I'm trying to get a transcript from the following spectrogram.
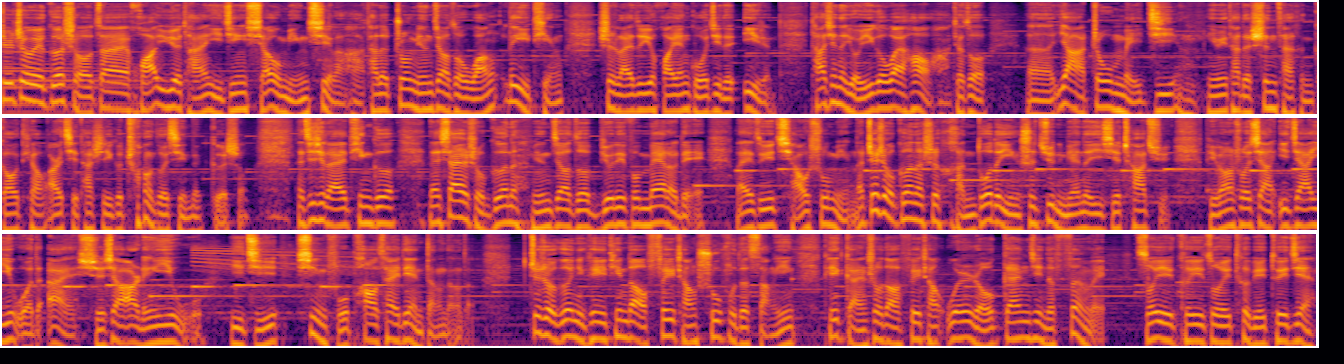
其实这位歌手在华语乐坛已经小有名气了哈，他的中名叫做王丽婷，是来自于华研国际的艺人。他现在有一个外号哈，叫做呃亚洲美肌，嗯，因为她的身材很高挑，而且她是一个创作型的歌手。那继续来听歌，那下一首歌呢，名字叫做《Beautiful Melody》，来自于乔书明。那这首歌呢，是很多的影视剧里面的一些插曲，比方说像《一加一我的爱》、《学校二零一五》以及《幸福泡菜店》等等等。这首歌你可以听到非常舒服的嗓音，可以感受到非常温柔干净的氛围，所以可以作为特别推荐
